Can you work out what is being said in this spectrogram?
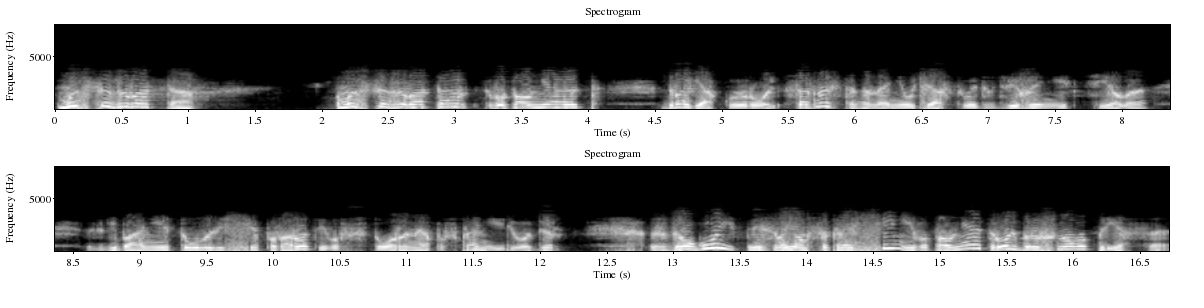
Мышцы живота. Мышцы живота выполняют двоякую роль. С одной стороны, они участвуют в движениях тела, сгибании туловища, поворот его в стороны, опускании ребер. С другой, при своем сокращении, выполняют роль брюшного пресса,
